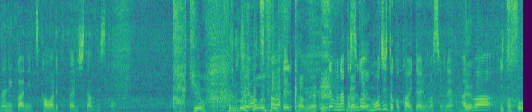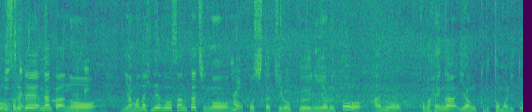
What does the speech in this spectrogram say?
何かに使われてたりしたんですか？崖は崖どうは使われる。ですかね。でもなんかすごい崖文字とか書いてありますよね。あれはいつあそうそれでなんかあの、山田秀蔵さんたちのはい。残した記録によると、あのこの辺がヤンクル泊まりと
